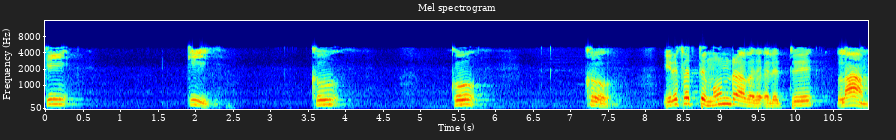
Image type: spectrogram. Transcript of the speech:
கி கி. கு கு கு. இருபத்து மூன்றாவது எழுத்து லாம்.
